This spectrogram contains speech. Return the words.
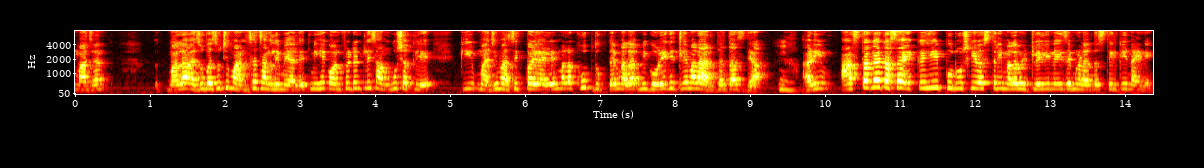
माझ्या मला आजूबाजूची माणसं चांगली मिळालीत. मी हे कॉन्फिडेंटली सांगू शकले की माझी मासिक पाळी आली मला खूप दुखतंय. मला मी गोळी घेतली मला अर्धा तास द्या. आणि आज तगायत असा एकही पुरुष किंवा स्त्री मला भेटलेली नाही जे म्हणत असतील की नाही नाही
